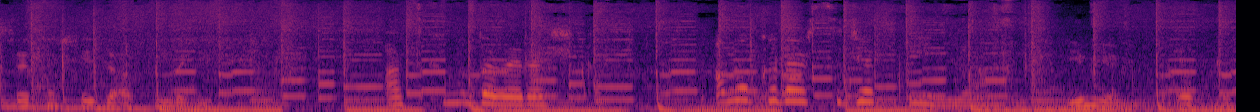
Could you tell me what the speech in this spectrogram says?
İstersen şey de aklında giy. Atkımı da ver aşkım. Ama o kadar sıcak değil ya. İyi mi yani? Yok yok.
